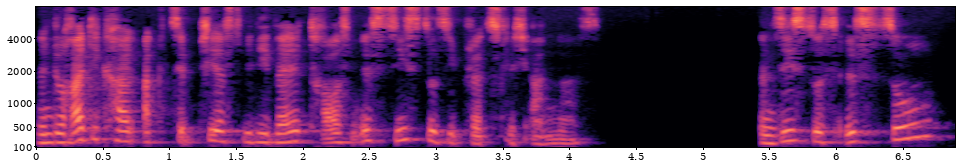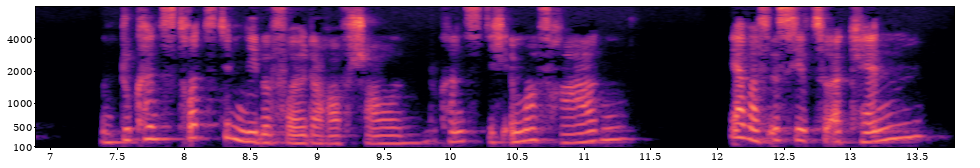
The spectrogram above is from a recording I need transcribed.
Wenn du radikal akzeptierst, wie die Welt draußen ist, siehst du sie plötzlich anders dann siehst du, es ist so und du kannst trotzdem liebevoll darauf schauen. Du kannst dich immer fragen, ja, was ist hier zu erkennen?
